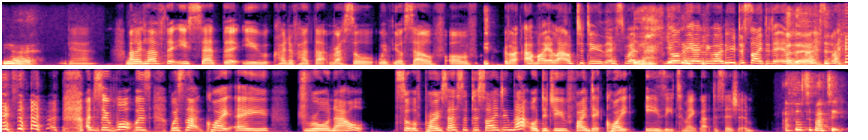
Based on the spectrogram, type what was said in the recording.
So, yeah. Yeah. And I love that you said that you kind of had that wrestle with yourself of, like, am I allowed to do this when yeah. you're the only one who decided it in the first place? and so, what was was that quite a drawn out sort of process of deciding that, or did you find it quite easy to make that decision? I thought about it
